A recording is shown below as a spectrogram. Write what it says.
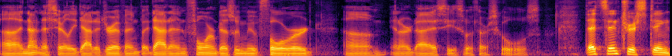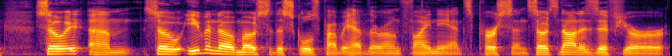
uh, not necessarily data driven, but data informed as we move forward um, in our diocese with our schools? That's interesting. So, it, um, so even though most of the schools probably have their own finance person, so it's not as if you're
